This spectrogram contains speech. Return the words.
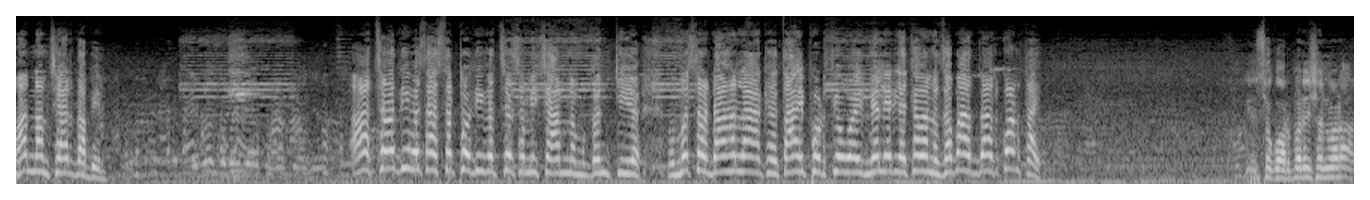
મારું નામ શારદાબેન. આ છ દિવસ આ છઠ્ઠો દિવસ છે સમીક્ષા. આમને ગંદકી મચ્છર ડાહલા કે ટાઈફોઇડ થયો હોય મેલેરિયા થવાનો જવાબદાર કોણ થાય? કોર્પોરેશન વાળા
